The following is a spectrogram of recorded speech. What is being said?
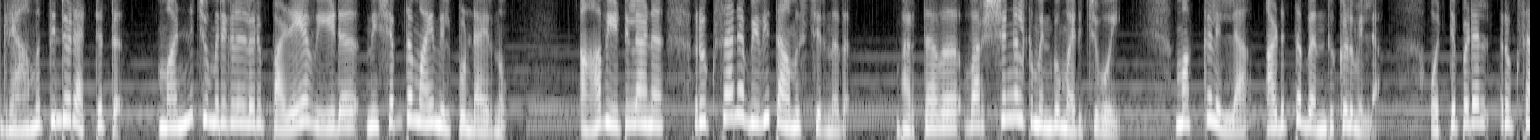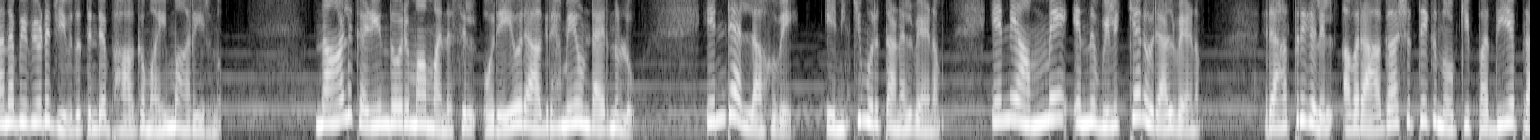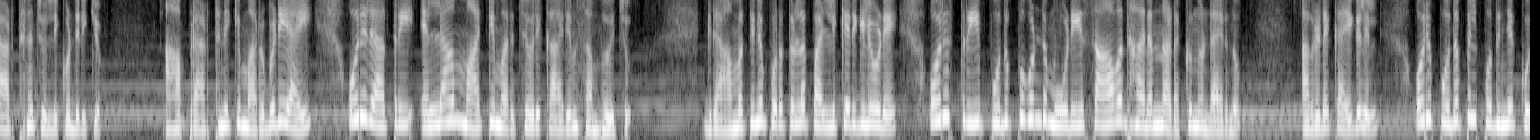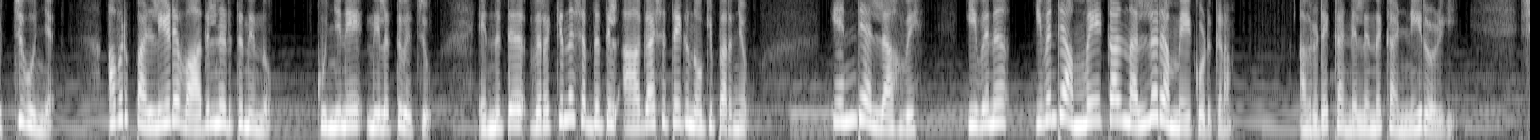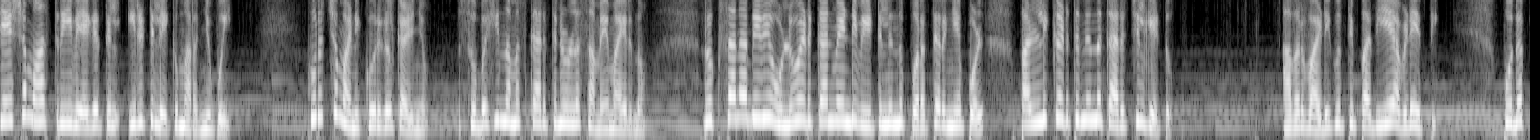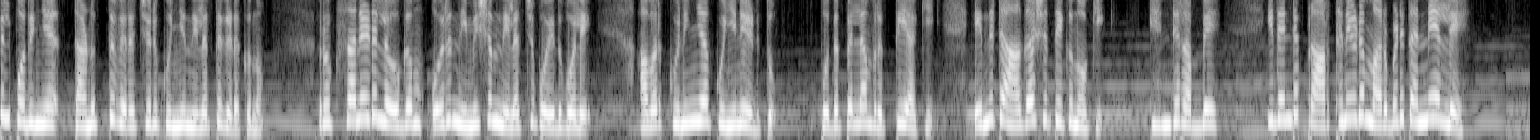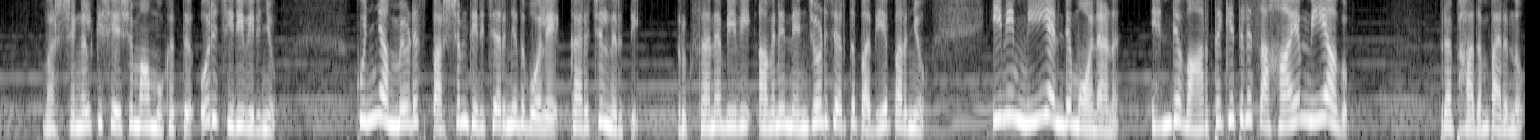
ഗ്രാമത്തിന്റെ ഒരറ്റത്ത് മണ്ണ് ചുമരുകളിൽ ഒരു പഴയ വീട് നിശബ്ദമായി നിൽപ്പുണ്ടായിരുന്നു. ആ വീട്ടിലാണ് റുക്സാന ബിവി താമസിച്ചിരുന്നത്. ഭർത്താവ് വർഷങ്ങൾക്ക് മുൻപ് മരിച്ചുപോയി. മക്കളില്ല അടുത്ത ബന്ധുക്കളുമില്ല. ഒറ്റപ്പെടൽ റുക്സാന ബിവിയുടെ ജീവിതത്തിന്റെ ഭാഗമായി മാറിയിരുന്നു. നാൾ കഴിയുന്തോറും ആ മനസ്സിൽ ഒരേ ഒരാഗ്രഹമേ ഉണ്ടായിരുന്നുള്ളൂ. എന്റെ അല്ലാഹുവേ എനിക്കും ഒരു തണൽ വേണം. എന്നെ അമ്മേ എന്ന് വിളിക്കാൻ ഒരാൾ വേണം. രാത്രികളിൽ അവർ ആകാശത്തേക്ക് നോക്കി പതിയെ പ്രാർത്ഥന ചൊല്ലിക്കൊണ്ടിരിക്കും. ആ പ്രാർത്ഥനയ്ക്ക് മറുപടിയായി ഒരു രാത്രി എല്ലാം മാറ്റിമറിച്ച ഒരു കാര്യം സംഭവിച്ചു. ഗ്രാമത്തിനു പുറത്തുള്ള പള്ളിക്കരികിലൂടെ ഒരു സ്ത്രീ പുതുപ്പുകൊണ്ട് മൂടി സാവധാനം നടക്കുന്നുണ്ടായിരുന്നു. അവരുടെ കൈകളിൽ ഒരു പുതപ്പിൽ പൊതിഞ്ഞ കൊച്ചുകുഞ്ഞ്. അവർ പള്ളിയുടെ വാതിലിനടുത്ത് നിന്നു. കുഞ്ഞിനെ നിലത്തുവെച്ചു എന്നിട്ട് വിറയ്ക്കുന്ന ശബ്ദത്തിൽ ആകാശത്തേക്ക് നോക്കി പറഞ്ഞു എന്റെ അല്ലാഹുവേ ഇവന് ഇവന്റെ അമ്മയേക്കാൾ നല്ലൊരമ്മയെ കൊടുക്കണം. അവരുടെ കണ്ണിൽ നിന്ന് കണ്ണീരൊഴുകി. ശേഷം ആ സ്ത്രീ വേഗത്തിൽ ഇരുട്ടിലേക്ക് മറഞ്ഞുപോയി. കുറച്ചു മണിക്കൂറുകൾ കഴിഞ്ഞു. സുബഹി നമസ്കാരത്തിനുള്ള സമയമായിരുന്നു. റുക്സാന ബീവി ഉള്ളുവെടുക്കാൻ വേണ്ടി വീട്ടിൽ നിന്ന് പുറത്തിറങ്ങിയപ്പോൾ പള്ളിക്കടുത്ത് നിന്ന് കരച്ചിൽ കേട്ടു. അവർ വടികുത്തി പതിയെ അവിടെ എത്തി. പുതപ്പിൽ പൊതിഞ്ഞ് തണുത്തു വിറച്ചൊരു കുഞ്ഞ് നിലത്ത് കിടക്കുന്നു. റുക്സാനയുടെ ലോകം ഒരു നിമിഷം നിലച്ചുപോയതുപോലെ അവർ കുനിഞ്ഞ കുഞ്ഞിനെ എടുത്തു. പുതപ്പെല്ലാം വൃത്തിയാക്കി. എന്നിട്ട് ആകാശത്തേക്ക് നോക്കി. എന്റെ റബ്ബേ ഇതെന്റെ പ്രാർത്ഥനയുടെ മറുപടി തന്നെയല്ലേ? വർഷങ്ങൾക്ക് ശേഷം ആ മുഖത്ത് ഒരു ചിരി വിരിഞ്ഞു. കുഞ്ഞമ്മയുടെ സ്പർശം തിരിച്ചറിഞ്ഞതുപോലെ കരച്ചിൽ നിർത്തി. റുക്സാന ബീവി അവനെ നെഞ്ചോട് ചേർത്ത് പതിയെ പറഞ്ഞു ഇനി നീ എന്റെ മോനാണ്. എന്റെ വാർദ്ധക്യത്തിലെ സഹായം നീയാകും. പ്രഭാതം പരന്നു.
